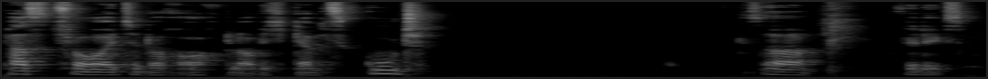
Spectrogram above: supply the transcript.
passt für heute doch auch, glaube ich, ganz gut. So, Felix.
